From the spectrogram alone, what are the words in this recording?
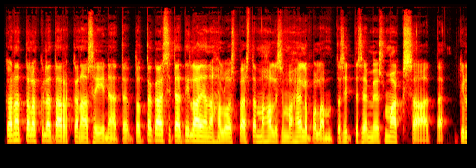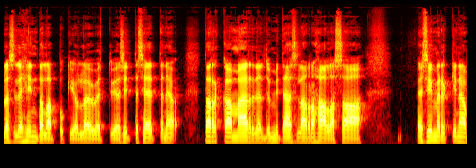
kannattaa olla kyllä tarkkana siinä, että totta kai sitä tilaajana haluaisi päästä mahdollisimman helpolla, mutta sitten se myös maksaa, että kyllä sille hintalappukin on löydetty ja sitten se, että ne tarkkaan määritelty, mitä sillä rahalla saa. Esimerkkinä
